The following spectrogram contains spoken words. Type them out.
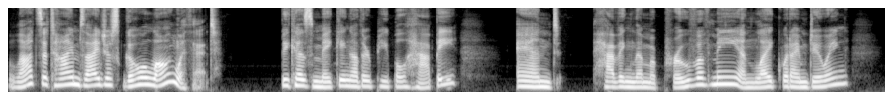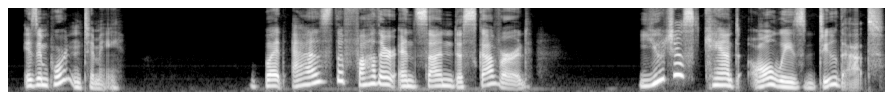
lots of times I just go along with it. Because making other people happy and having them approve of me and like what I'm doing is important to me. But as the father and son discovered, you just can't always do that.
